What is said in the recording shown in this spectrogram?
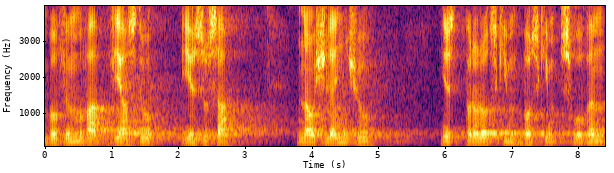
bo wymowa wjazdu Jezusa na oślęciu jest prorockim, boskim słowem,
